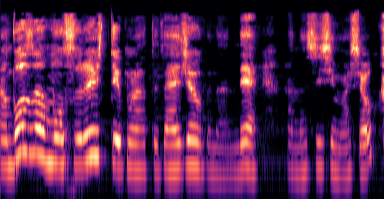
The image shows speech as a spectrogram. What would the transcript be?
あボスはもうスルーしてもらって大丈夫なんで、話しましょう。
